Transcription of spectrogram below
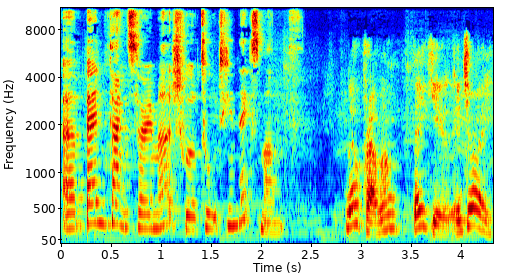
Uh, ben, thanks very much. We'll talk to you next month. No problem. Thank you. Enjoy.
